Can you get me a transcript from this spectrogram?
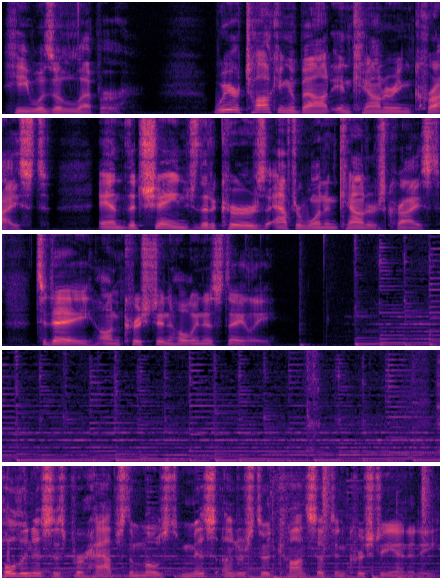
he was a leper. We're talking about encountering Christ and the change that occurs after one encounters Christ today on Christian Holiness Daily. Holiness is perhaps the most misunderstood concept in Christianity.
